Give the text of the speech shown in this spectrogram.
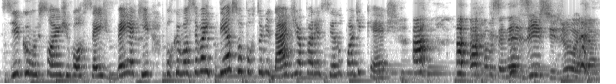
sigam os sonhos de vocês. Vem aqui, porque você vai ter essa oportunidade de aparecer no podcast. você não existe, Júlia.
